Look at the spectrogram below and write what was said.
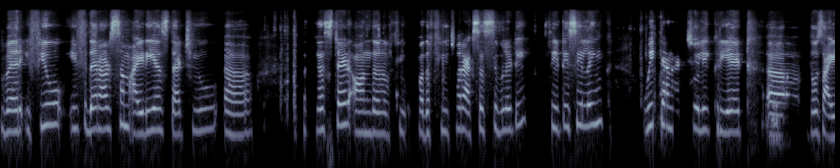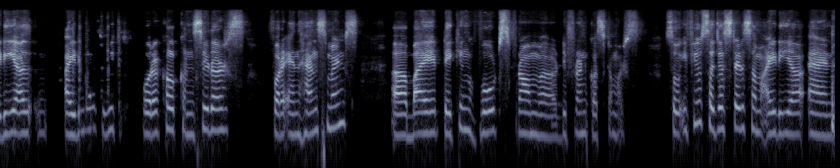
where if you if there are some ideas that you uh, suggested on the for the future accessibility CTC link, we can actually create uh, those ideas ideas which Oracle considers for enhancements uh, by taking votes from uh, different customers. So if you suggested some idea and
